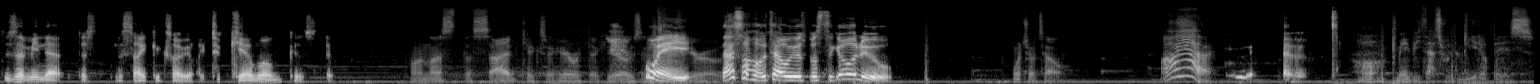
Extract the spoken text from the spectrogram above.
does that mean that the, the sidekicks already like took care of them? Because unless the sidekicks are here with their heroes. and Wait, heroes. that's the hotel we were supposed to go to. which hotel? Oh yeah. Oh, maybe that's where the meetup is.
